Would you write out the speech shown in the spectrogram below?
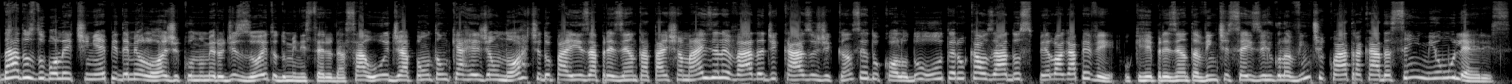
Dados do Boletim Epidemiológico número 18 do Ministério da Saúde apontam que a região norte do país apresenta a taxa mais elevada de casos de câncer do colo do útero causados pelo HPV, o que representa 26,24 a cada 100 mil mulheres.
